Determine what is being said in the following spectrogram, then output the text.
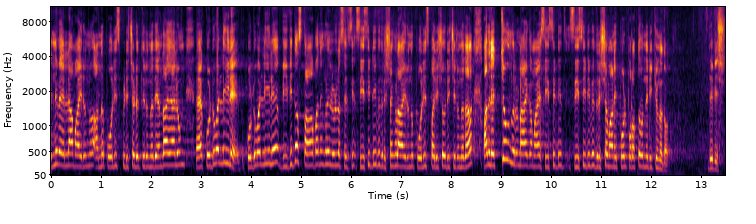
എന്നിവയെല്ലാമായിരുന്നു അന്ന് പോലീസ് പിടിച്ചെടുത്തിരുന്നത്. എന്തായാലും കൊടുവള്ളിയിലെ കൊടുവള്ളിയിലെ വിവിധ സ്ഥാപനങ്ങളിലുള്ള സി സി ടി വി ദൃശ്യങ്ങളായിരുന്നു പോലീസ് പരിശോധിച്ചിരുന്നത്. അതിൽ ഏറ്റവും നിർണായകമായ C C T C C T V ദൃശ്യമാണ് ഇപ്പോൾ പുറത്തു വന്നിരിക്കുന്നത്. ദിവിഷ്.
